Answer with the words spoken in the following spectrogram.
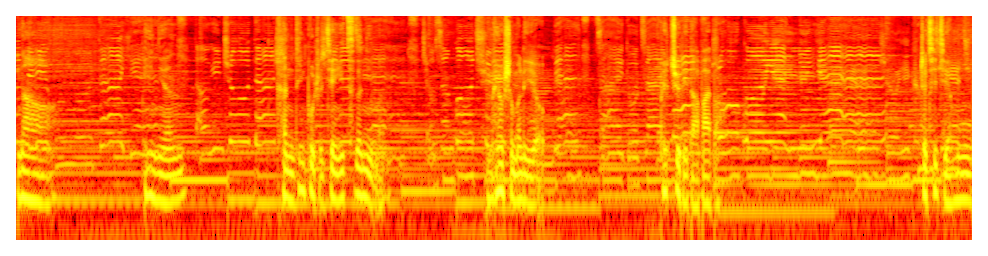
那。一年肯定不止见一次的你们，没有什么理由被距离打败吧？这期节目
